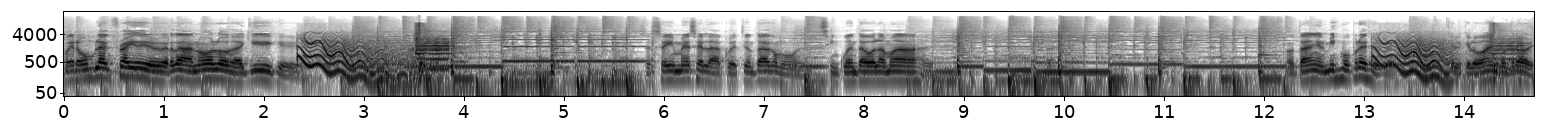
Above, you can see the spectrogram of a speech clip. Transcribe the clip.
Pero, un Black Friday de verdad, no los de aquí que. Hace seis meses la cuestión estaba como en 50 dólares más. No está en el mismo precio que, el que lo vas a encontrar hoy.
